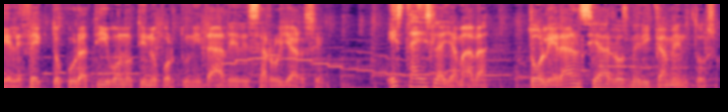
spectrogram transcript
que el efecto curativo no tiene oportunidad de desarrollarse. Esta es la llamada tolerancia a los medicamentos.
